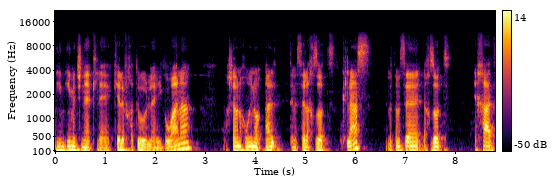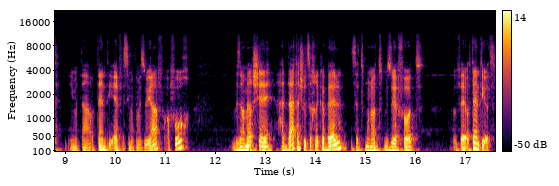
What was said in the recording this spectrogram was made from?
עם, ImageNet לכלב חתול איגואנה, עכשיו אנחנו אומרים לו, אל תנסה לחזות class, אלא תנסה לחזות 1 אם אתה אותנטי, 0 אם אתה מזויף, או הפוך, וזה אומר שה data שהוא צריך לקבל זה תמונות מזויפות ואותנטיות.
